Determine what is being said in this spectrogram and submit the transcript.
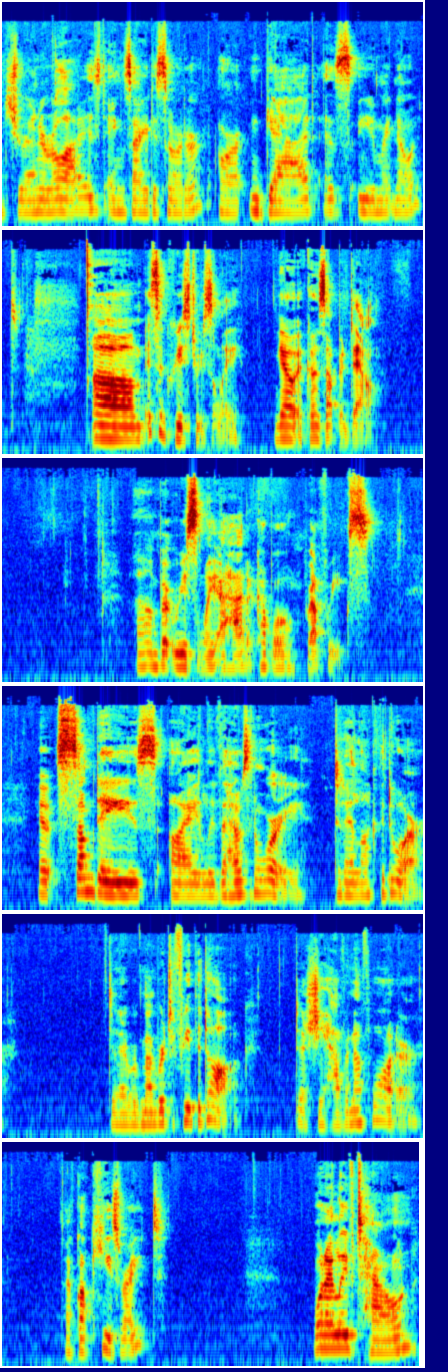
generalized anxiety disorder, or GAD as you might know it, um, it's increased recently. You know, it goes up and down. Um, but recently I had a couple rough weeks. You know, some days I leave the house and worry did I lock the door? Did I remember to feed the dog? Does she have enough water? I've got keys, right? When I leave town,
